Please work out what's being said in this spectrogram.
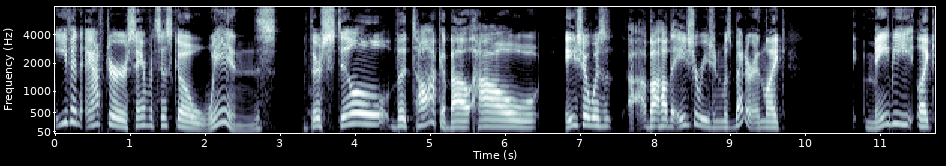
even after San Francisco wins, there's still the talk about how Asia was about how the Asia region was better and like maybe like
